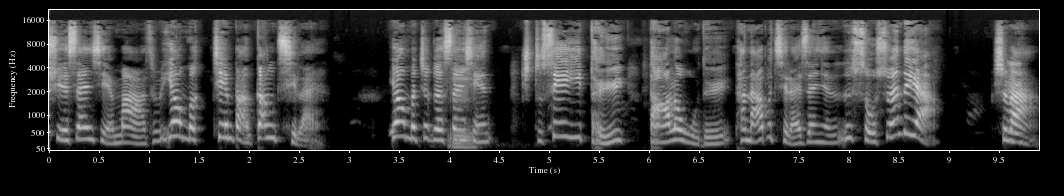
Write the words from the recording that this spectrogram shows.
学三弦嘛，是不要么肩膀刚起来。要么这个三弦这三一头打了下头，他拿不起来三弦，那手酸的呀，是吧？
